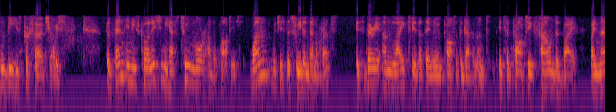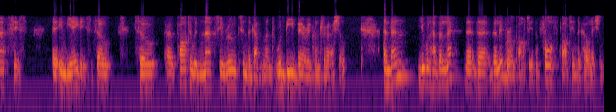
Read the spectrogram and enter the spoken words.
would be his preferred choice. But then in his coalition, he has two more other parties. One, which is the Sweden Democrats. It's very unlikely that they will be part of the government. It's a party founded by, by Nazis uh, in the 80s. So, so a party with Nazi roots in the government would be very controversial. And then you will have the, left, the, the, the Liberal Party, the fourth party in the coalition.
